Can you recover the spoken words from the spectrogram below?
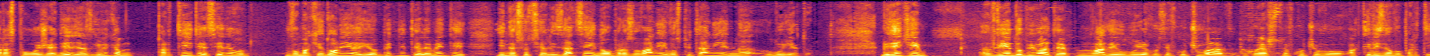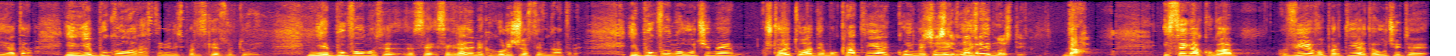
расположение, јас ги викам партиите се еден од во Македонија и од битните елементи и на социализација и на образование и воспитание на луѓето. Бидејќи вие добивате млади луѓе кои се вклучуваат, како јас што се вклучив во активизам во партијата, и ние буквално растеме низ партиските структури. Ние буквално се, се, се градиме како личности внатре. И буквално учиме што е тоа демократија, кои методи Систем на вредности. Да. И сега кога вие во партијата учите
